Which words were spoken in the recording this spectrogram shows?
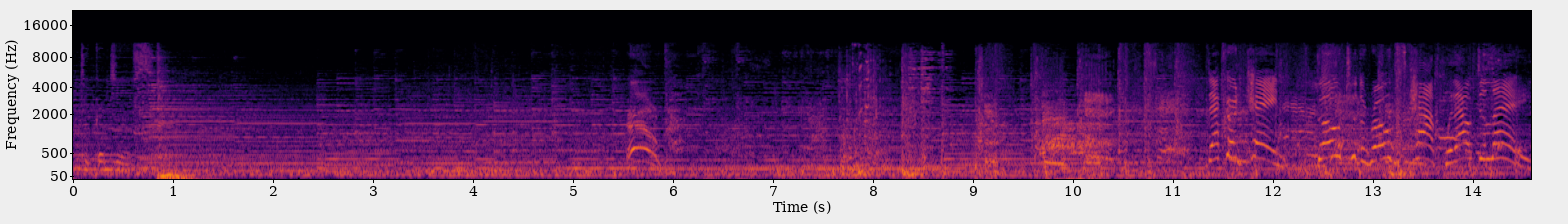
That to good use. Help! Deckard Cain, go to the rogues' camp without delay!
